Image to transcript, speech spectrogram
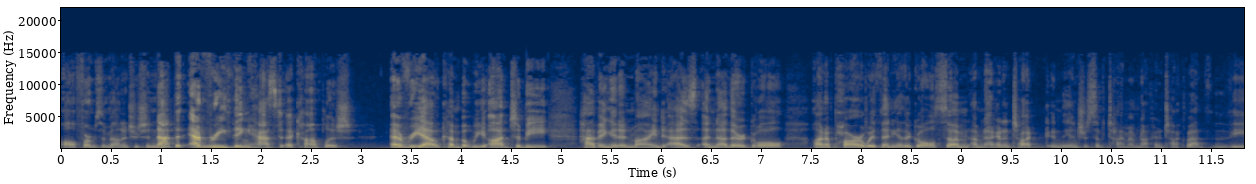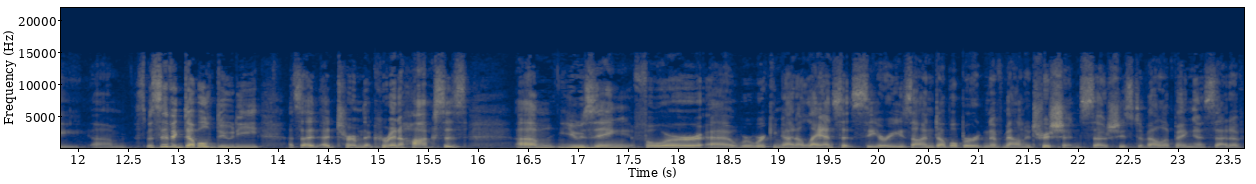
all forms of malnutrition. Not that everything has to accomplish every outcome, but we ought to be having it in mind as another goal on a par with any other goal. So I'm, I'm not going to talk, in the interest of time, I'm not going to talk about the um, specific double duty. That's a, a term that Corinna Hawkes is um, using for, uh, we're working on a Lancet series on double burden of malnutrition. So she's developing a set of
